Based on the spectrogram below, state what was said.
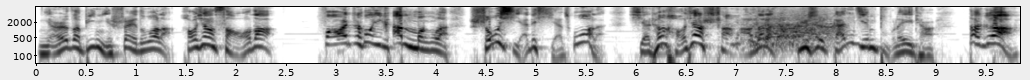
你儿子比你帅多了，好像嫂子。”发完之后一看懵了，手写的写错了，写成好像傻子了，于是赶紧补了一条：“大哥，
